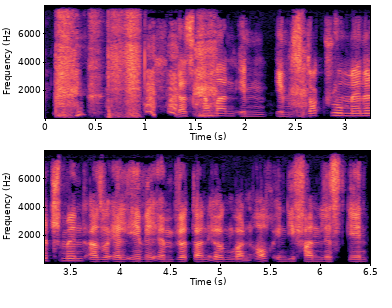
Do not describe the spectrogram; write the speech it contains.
das kann man im, im Stockroom Management, also LEWM wird dann irgendwann auch in die Funlist gehen,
